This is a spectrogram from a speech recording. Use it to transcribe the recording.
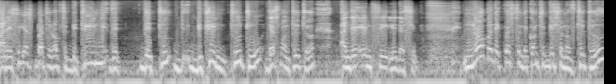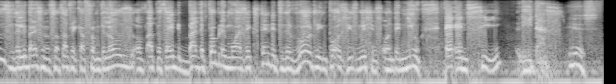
but a serious battle erupted between the the two between Tutu, Desmond Tutu, and the ANC leadership. Nobody questioned the contribution of Tutu to the liberation of South Africa from the laws of apartheid, but the problem was extended to the role to impose his wishes on the new ANC leaders. yes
